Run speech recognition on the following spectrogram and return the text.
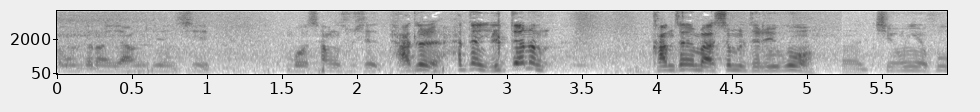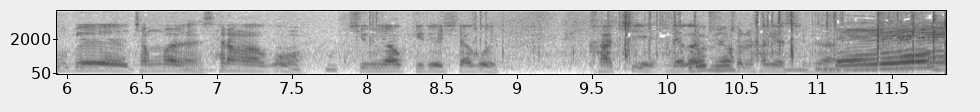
더군다나 양준 씨, 뭐 상수 씨 다들 하여튼 일단은 감사의 말씀을 드리고 어, 지웅이 후배 정말 사랑하고 지웅이하고 기래 씨하고 같이 내가 추천을 하겠습니다. 네.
